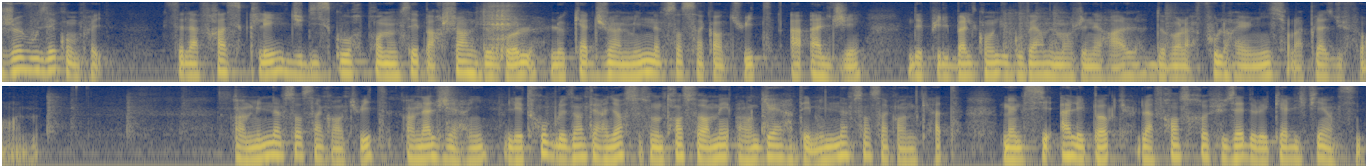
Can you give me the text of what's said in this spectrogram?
Je vous ai compris. C'est la phrase clé du discours prononcé par Charles de Gaulle le 4 juin 1958 à Alger, depuis le balcon du gouvernement général, devant la foule réunie sur la place du Forum. En 1958, en Algérie, les troubles intérieurs se sont transformés en guerre dès 1954, même si à l'époque, la France refusait de les qualifier ainsi.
